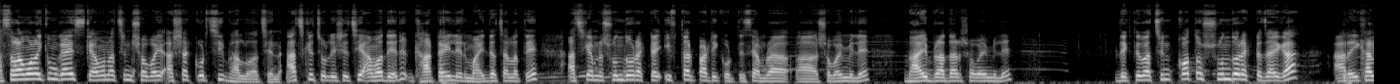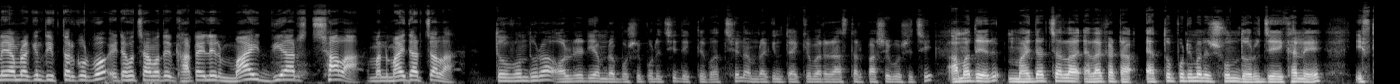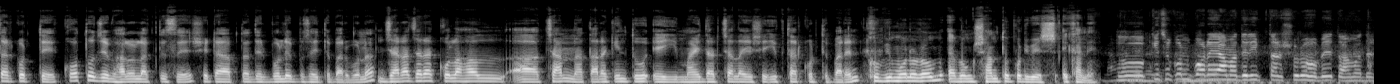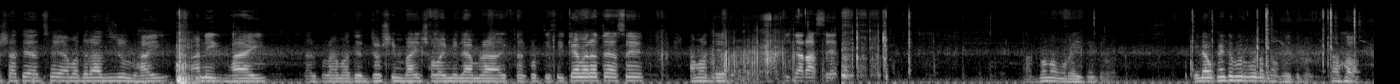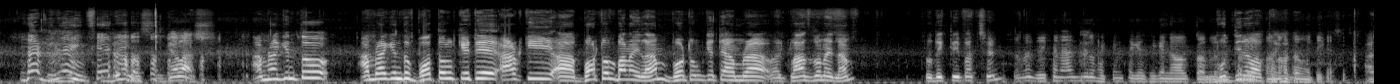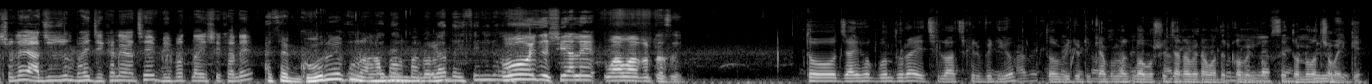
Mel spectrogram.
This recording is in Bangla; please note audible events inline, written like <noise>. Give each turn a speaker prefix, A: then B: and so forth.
A: আসসালামু আলাইকুম গাইস, কেমন আছেন সবাই? আশা করছি ভালো আছেন। আজকে চলে এসেছি আমাদের ঘাটাইলের মাইদা চালাতে। আজকে আমরা সুন্দর একটা ইফতার পার্টি করতেছি আমরা সবাই মিলে, ভাই ব্রাদার সবাই মিলে। দেখতে পাচ্ছেন কত সুন্দর একটা জায়গা। আর এখানে আমরা কিন্তু ইফতার করব। এটা হচ্ছে আমাদের ঘাটাইলের মাইদিয়ার চালা মানে মাইদার চালা। তো বন্ধুরা অলরেডি আমরা বসে পড়েছি, দেখতে পাচ্ছেন, আমরা কিন্তু একেবারে রাস্তার পাশে বসেছি। আমাদের মাইদারচালা এলাকাটা এত পরিমাণে সুন্দর যে এখানে ইফতার করতে কত যে ভালো লাগতেছে, সেটা আপনাদের বলে বোঝাইতে পারব না। যারা যারা কোলাহল চান না, তারা কিন্তু এই মাইদার চালা এসে ইফতার করতে পারেন। খুবই মনোরম এবং শান্ত পরিবেশ এখানে। তো কিছুক্ষণ পরে আমাদের ইফতার শুরু হবে, তো আমাদের সাথে আছে আমাদের আজিজুল ভাই, আনিক ভাই, তারপর আমাদের জসিম ভাই, সবাই মিলে আমরা ইফতার করতেছি। ক্যামেরাতে আছে আমাদের যারা আছে।
B: দোনোটাই খেতে পারব। এটাও খাইতে পারব ওটাও খাইতে পারব। <laughs>
A: গ্লাস আমরা কিন্তু আমরা কিন্তু বোতল কেটে আর কি বটল বানাইলাম। বটল কেটে আমরা গ্লাস বানাইলাম। তো দেখতেই পাচ্ছেন।
C: তবে যেখানে আজকাল হাকিম থাকে সেখানে অল প্রবলেম
A: বুদ্ধির অভাব থাকে
C: অটোমেটিক আছে।
A: আসলে আজিজুল ভাই যেখানে আছে বিপদ নাই সেখানে।
B: আচ্ছা গরু কোনো আম্বা আম্বা
A: ওই যে শিয়ালে ওয়া ওয়া করতেছে। তো যাই হোক বন্ধুরা এই ছিল আজকের ভিডিও তো ভিডিওটি কেমন লাগল অবশ্যই জানাবেন আমাদের কমেন্ট বক্সে ধন্যবাদ সবাইকে।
